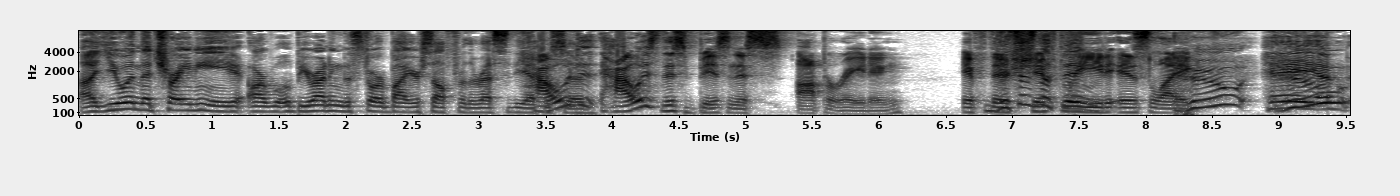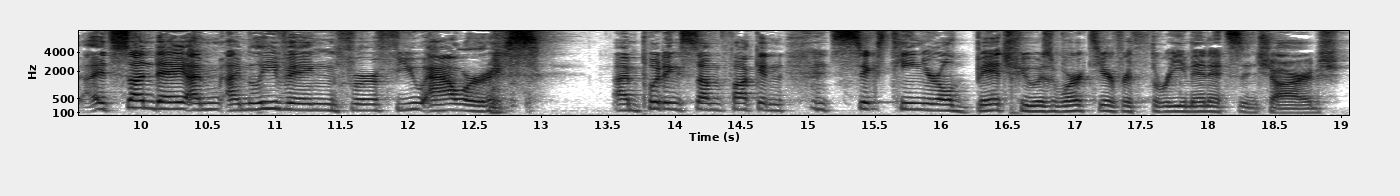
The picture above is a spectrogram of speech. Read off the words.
Uh, you and the trainee are will be running the store by yourself for the rest of the How episode. how is this business operating? If their This is the shift lead is like, Who? hey, who? It's Sunday. I'm I'm leaving for a few hours. I'm putting some fucking 16 year old bitch who has worked here for three minutes in charge.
